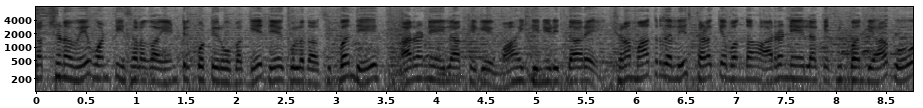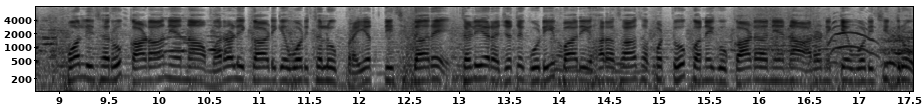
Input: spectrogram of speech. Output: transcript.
ತಕ್ಷಣವೇ ಒಂಟಿ ಸಲಗ ಎಂಟ್ರಿ ಕೊಟ್ಟಿರುವ ಬಗ್ಗೆ ದೇಗುಲದ ಸಿಬ್ಬಂದಿ ಅರಣ್ಯ ಇಲಾಖೆಗೆ ಮಾಹಿತಿ ನೀಡಿದ್ದಾರೆ. ಕ್ಷಣ ಮಾತ್ರದಲ್ಲಿ ಸ್ಥಳಕ್ಕೆ ಬಂದ ಅರಣ್ಯ ಇಲಾಖೆ ಸಿಬ್ಬಂದಿ ಹಾಗೂ ಪೊಲೀಸರು ಕಾಡಾನೆಯನ್ನ ಮರಳಿ ಕಾಡಿಗೆ ಓಡಿಸಲು ಪ್ರಯತ್ನಿಸಿದ್ದಾರೆ. ಸ್ಥಳೀಯರ ಜೊತೆಗೂಡಿ ಭಾರಿ ಹರಸಾಹಸ ಪಟ್ಟು ಕೊನೆಗೂ ಕಾಡಾನೆಯನ್ನ ಅರಣ್ಯಕ್ಕೆ ಓಡಿಸಿದ್ರು.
